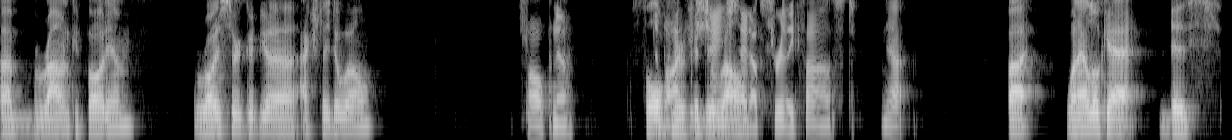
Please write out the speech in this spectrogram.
Uh, Brown could podium. Reusser could uh, actually do well. Faulkner. Faulkner could do well. Setups really fast. Yeah, but when I look at this,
